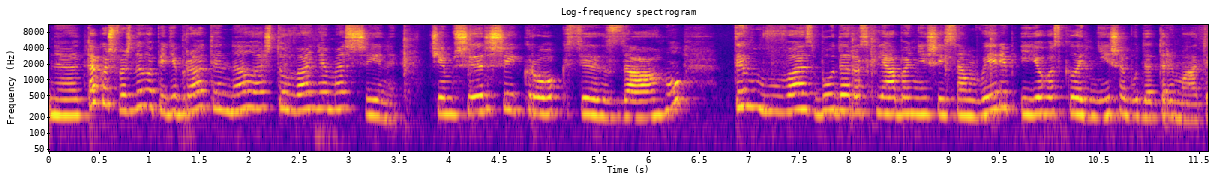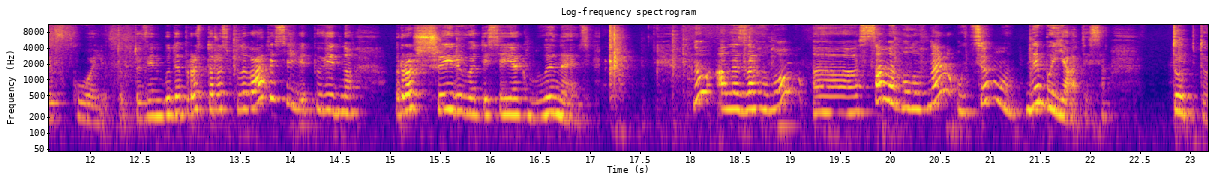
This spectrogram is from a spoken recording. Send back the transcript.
Е, Також важливо підібрати налаштування машини. Чим ширший крок зігзагу, тим у вас буде розхлябаніший сам виріб і його складніше буде тримати в колі. Тобто він буде просто розпливатися і, відповідно, розширюватися як млинець. Ну, але загалом, е, саме головне у цьому не боятися. Тобто,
